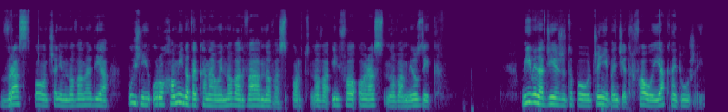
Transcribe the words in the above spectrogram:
wraz z połączeniem Nowa Media. Później uruchomi nowe kanały Nowa 2, Nowa Sport, Nowa Info oraz Nowa Music. Miejmy nadzieję, że to połączenie będzie trwało jak najdłużej.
